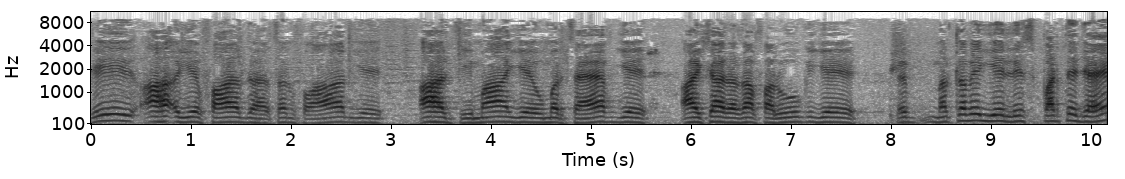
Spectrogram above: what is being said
जी ये फाद हसन फाद ये आहल चीमा ये उमर सैफ ये आयशा रजा फारूक ये मतलब ये लिस्ट पढ़ते जाए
